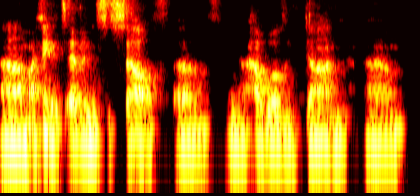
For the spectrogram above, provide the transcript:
Um, I think it's evidence itself of you know how well they've done. Um,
